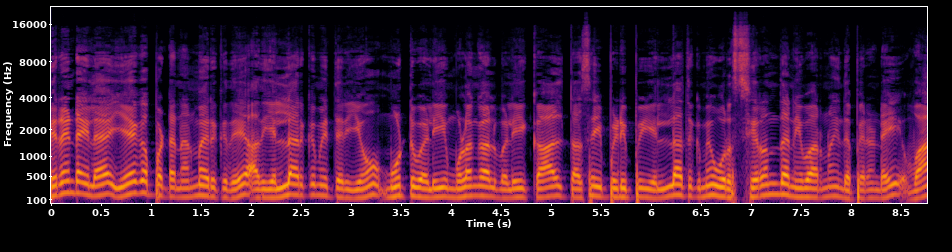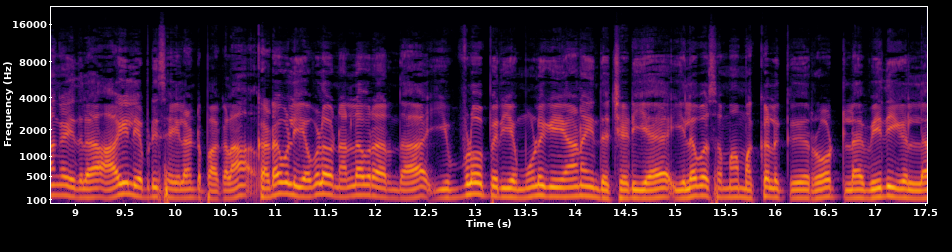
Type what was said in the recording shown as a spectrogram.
பிரண்டையில் ஏகப்பட்ட நன்மை இருக்குது. அது எல்லாருக்குமே தெரியும். மூட்டு வலி முழங்கால் வலி கால் தசை பிடிப்பு எல்லாத்துக்குமே ஒரு சிறந்த நிவாரணம் இந்த பிரண்டை. வாங்க இதில் ஆயில் எப்படி செய்யலான்ட்டு பார்க்கலாம். கடவுள் எவ்வளோ நல்லவராக இருந்தால் இவ்வளோ பெரிய மூலிகையான இந்த செடியை இலவசமாக மக்களுக்கு ரோட்டில் வீதிகளில்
